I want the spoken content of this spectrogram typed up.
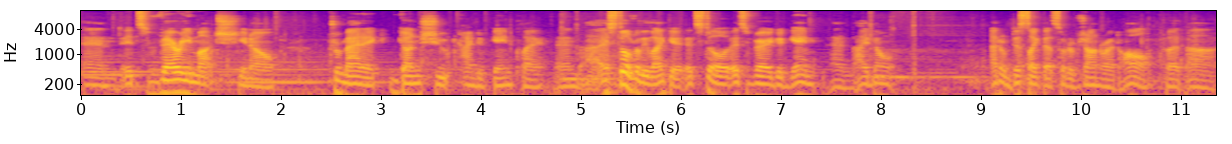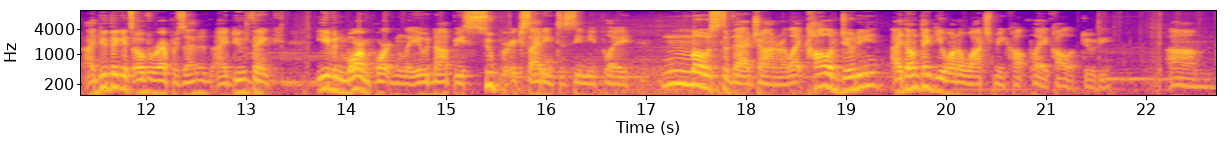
and it's very much you know dramatic gun shoot kind of gameplay and I still really like it. It's still it's a very good game and I don't I don't dislike that sort of genre at all but uh, I do think it's overrepresented. I do think even more importantly it would not be super exciting to see me play most of that genre. Like Call of Duty I don't think you want to watch me call, play Call of Duty. Um,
